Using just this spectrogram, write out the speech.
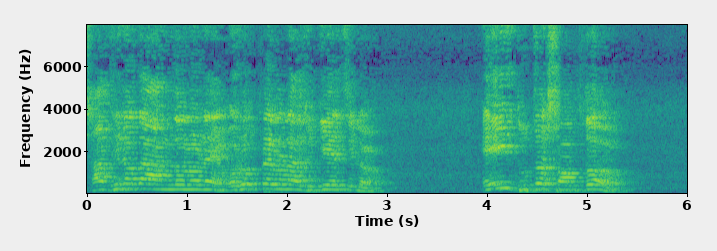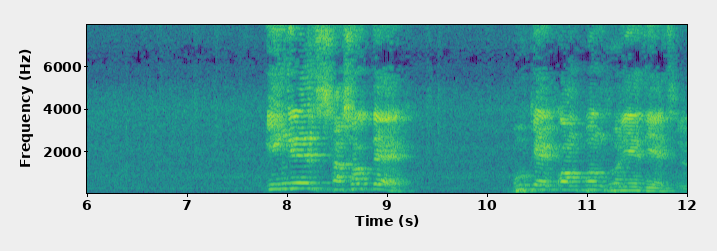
স্বাধীনতা আন্দোলনে অনুপ্রেরণা জুগিয়েছিল, এই দুটো শব্দ ইংরেজ শাসকদের বুকে কম্পন ধরিয়ে দিয়েছিল।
